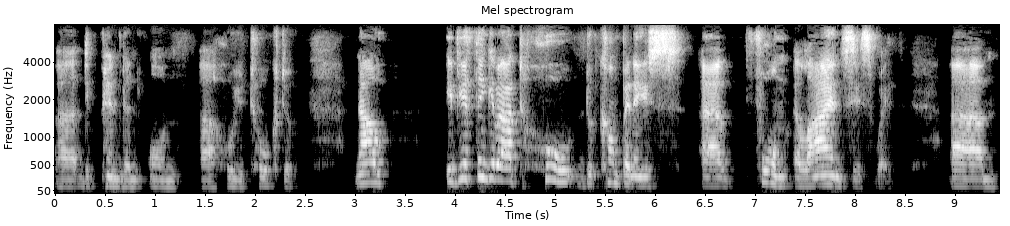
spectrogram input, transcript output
uh, dependent on uh, who you talk to. Now, if you think about who do companies form alliances with, um,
